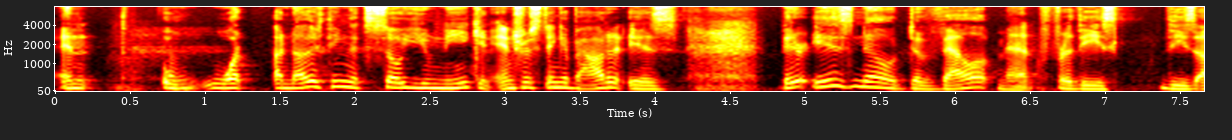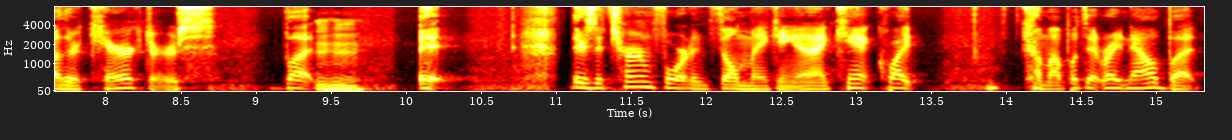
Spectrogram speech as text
and what another thing that's so unique and interesting about it is there is no development for these these other characters, but Mm-hmm. it, there's a term for it in filmmaking, and I can't quite come up with it right now, but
